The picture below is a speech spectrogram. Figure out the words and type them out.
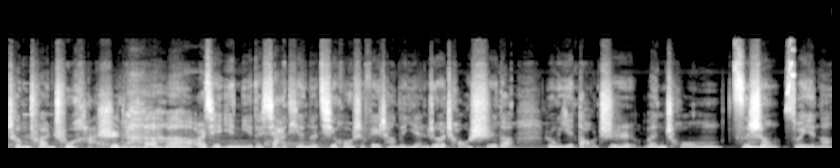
乘船出海。是的，啊，而且印尼的夏天呢，气候是非常的炎热潮湿的，容易导致蚊虫滋生，所以。呢，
